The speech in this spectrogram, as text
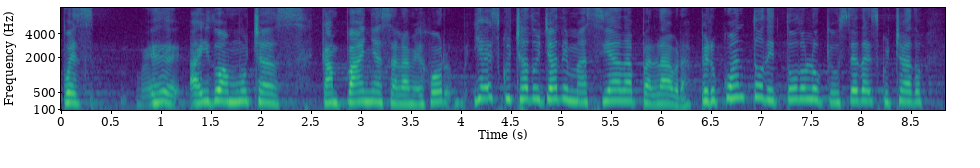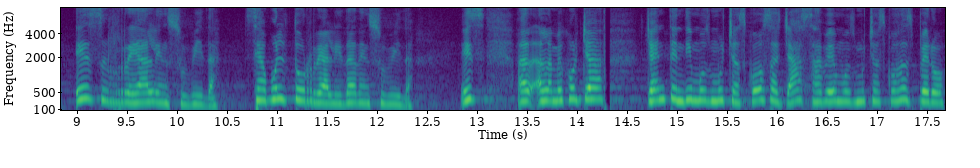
pues eh, ha ido a muchas campañas a lo mejor y ha escuchado ya demasiada palabra, pero ¿cuánto de todo lo que usted ha escuchado es real en su vida? Se ha vuelto realidad en su vida. Es, a, a lo mejor ya, ya entendimos muchas cosas, ya sabemos muchas cosas, pero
